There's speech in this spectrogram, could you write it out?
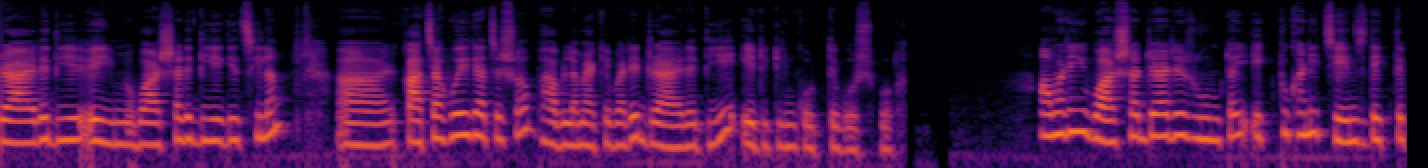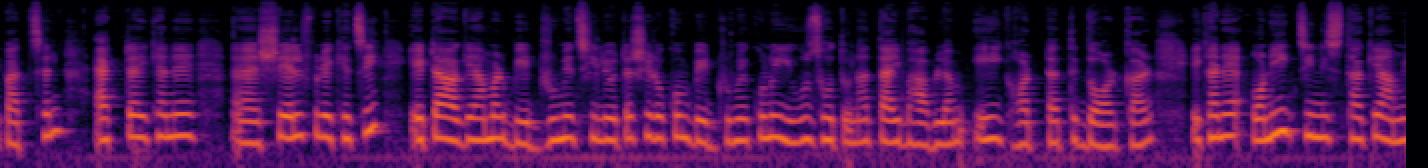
ড্রায়ারে দিয়ে, এই ওয়াশারে দিয়ে গেছিলাম, আর কাঁচা হয়ে গেছে সব, ভাবলাম একেবারে ড্রায়ারে দিয়ে এডিটিং করতে বসবো। আমার এই ওয়াশার ড্রায়ারের রুমটাই একটুখানি চেঞ্জ দেখতে পাচ্ছেন। একটা এখানে শেলফ রেখেছি। এটা আগে আমার বেডরুমে ছিল। এটা সেরকম বেডরুমে কোনো ইউজ হতো না। তাই ভাবলাম এই ঘরটাতে দরকার। এখানে অনেক জিনিস থাকে। আমি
